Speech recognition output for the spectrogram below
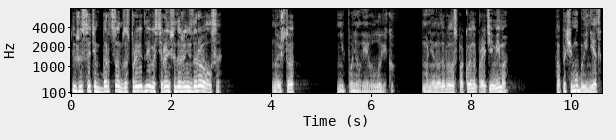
Ты же с этим борцом за справедливость раньше даже не здоровался. Ну и что? Не понял я его логику. Мне надо было спокойно пройти мимо. А почему бы и нет?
